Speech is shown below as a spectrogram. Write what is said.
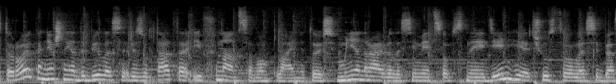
второе, конечно, я добилась результата и в финансовом плане. То есть мне нравилось иметь собственные деньги, я чувствовала себя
